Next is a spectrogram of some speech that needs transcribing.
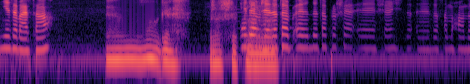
nie za bardzo? em, mogę. Proszę E, pana. Dobrze, no to, e, no to proszę e, wsiąść do, e, do samochodu.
